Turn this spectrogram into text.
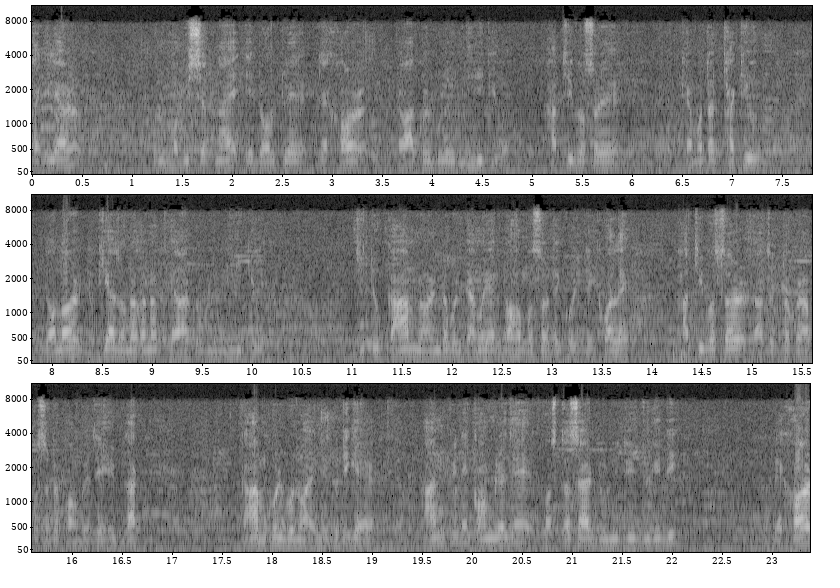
থাকিলে আৰু কোনো ভৱিষ্যত নাই। এই দলটোৱে দেশৰ সেৱা কৰিবলৈ নিশিকিলে। ষাঠি বছৰে ক্ষমতাত থাকিও দলৰ দুখীয়া জনগণক সেৱা কৰিবলৈ নিশিকিলে। যিটো কাম নৰেন্দ্ৰ মোদী ডাঙৰীয়াই দহ বছৰতে কৰি দেখুৱালে ষাঠি বছৰ ৰাজত্ব কৰাৰ পাছতো কংগ্ৰেছে সেইবিলাক কাম কৰিব নোৱাৰিলে। গতিকে আনপিনে কংগ্ৰেছে ভ্ৰষ্টাচাৰ দুৰ্নীতিৰ যোগেদি দেশৰ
